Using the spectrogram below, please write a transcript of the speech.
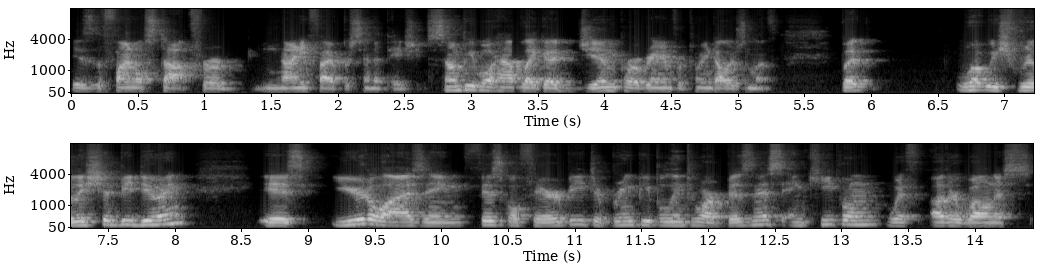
is the final stop for 95% of patients. Some people have like a gym program for $20 a month. But what we really should be doing is utilizing physical therapy to bring people into our business and keep them with other wellness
